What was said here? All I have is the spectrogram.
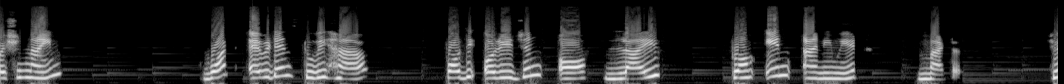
Question nine what evidence do we have for the origin of life from inanimate matter जो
